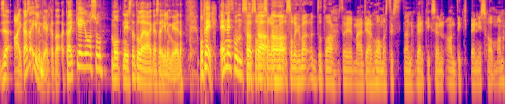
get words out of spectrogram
se aikansa ilmiö. Kato. Kaikki ei osu, mutta niistä tulee aikansa ilmiöitä. Mutta hei, ennen kuin... Se, tota, se, oli, se, oli, uh, hyvä, se oli hyvä, tota, se, mä en tiedä huomasitko tämän Verkiksen Antik Penis-homman.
